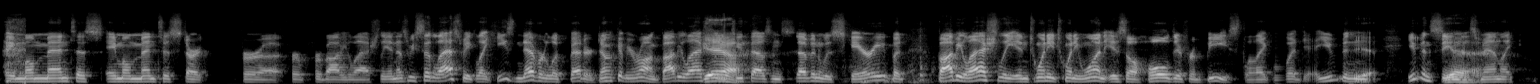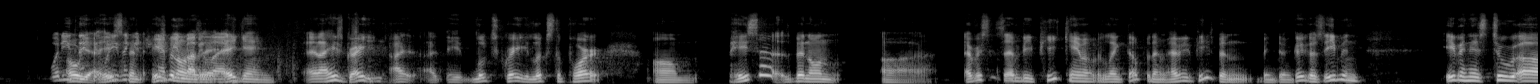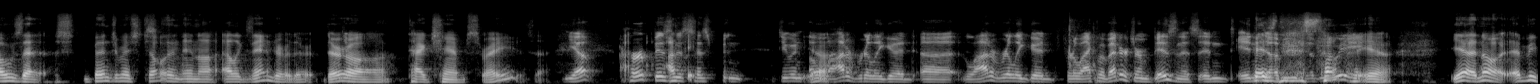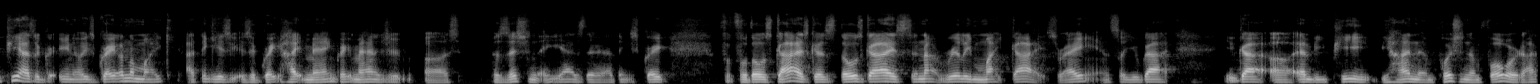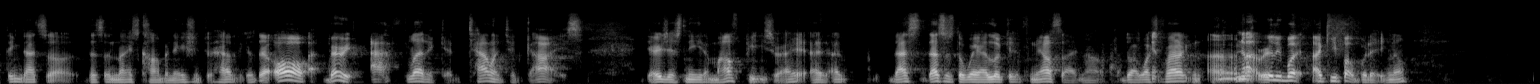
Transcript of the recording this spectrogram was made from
a momentous a momentous start for uh for for Bobby Lashley. And as we said last week, like he's never looked better. Don't get me wrong. Bobby Lashley Yeah. in 2007 was scary, but Bobby Lashley in 2021 is a whole different beast. Like what you've been Yeah. you've been seeing this man. Like what do you Oh think? yeah, what do you he's think been of he's been on his Bobby A game, and uh, he's great. Mm-hmm. I, I he looks great. He looks the part. Um, he's uh, has been on uh ever since MVP came up and linked up with him. MVP's been been doing good because even even his two uh who's that Benjamin Shelton and uh, Alexander they're they're uh tag champs right. So, Yep. her Business has been doing Yeah. a lot of really good, uh, a lot of really good, for lack of a better term, business in in Business. WWE. yeah. Yeah, no, MVP has a great, you know, he's great on the mic. I think he's, he's a great hype man, great manager uh, position that he has there. I think he's great for, for those guys because those guys, they're not really mic guys, right? And so you got you got uh, MVP behind them, pushing them forward. I think that's a that's a nice combination to have because they're all very athletic and talented guys. They just need a mouthpiece, right? I, I, that's that's just the way I look at it from the outside. Now, do I watch the product? Uh, No. Not really, but I keep up with it. You know.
